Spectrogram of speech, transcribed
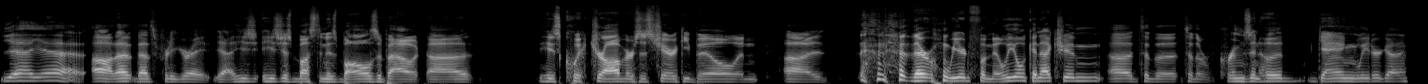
yeah, yeah. Oh, that that's pretty great. Yeah, he's he's just busting his balls about uh his quick draw versus Cherokee Bill, and uh their weird familial connection uh, to the to the Crimson Hood gang leader guy.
